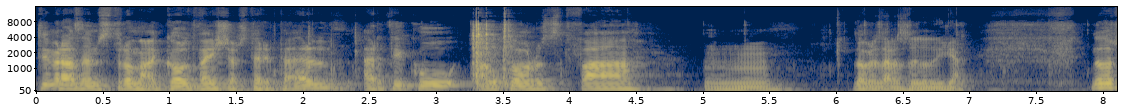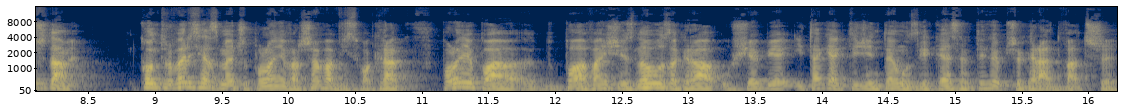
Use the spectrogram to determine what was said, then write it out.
tym razem strona gold24.pl, artykuł autorstwa. Mm, dobra, zaraz do tego dojdziemy. No to czytamy. Kontrowersja z meczu Polonia-Warszawa, Wisła-Kraków. Polonia po, po awansie znowu zagrała u siebie i tak jak tydzień temu z GKS-em Tychy przegrała 2-3.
